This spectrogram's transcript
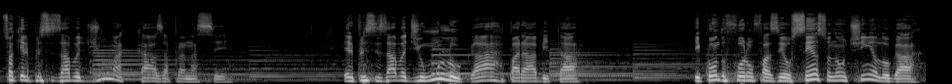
Só que ele precisava de uma casa para nascer. Ele precisava de um lugar para habitar. E quando foram fazer o censo, não tinha lugar.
